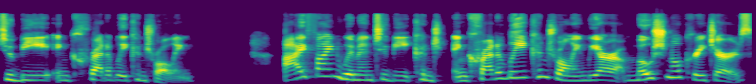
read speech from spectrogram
to be incredibly controlling. I find women to be con- incredibly controlling. We are emotional creatures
